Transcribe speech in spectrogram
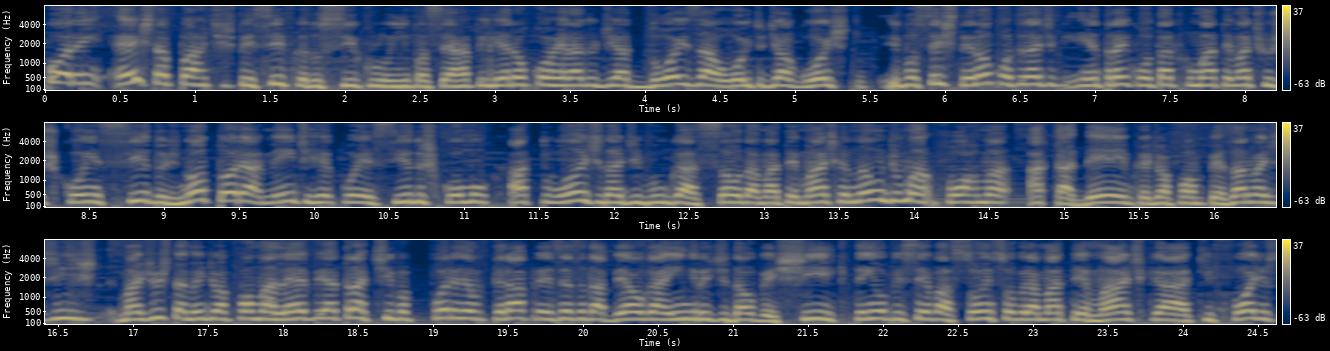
Porém, esta parte específica do ciclo IMPA Serra Pilheira ocorrerá do dia 2 a 8 de agosto. E vocês terão a oportunidade de entrar em contato com matemáticos conhecidos, notoriamente reconhecidos como atuantes na divulgação da matemática, não de uma forma acadêmica, de uma forma pesada, mas, mas justamente de uma forma leve e atrativa. Por exemplo, terá a presença da belga Ingrid Dalvechir, que tem observações sobre a matemática que foge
